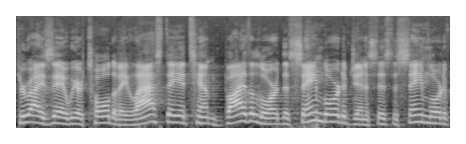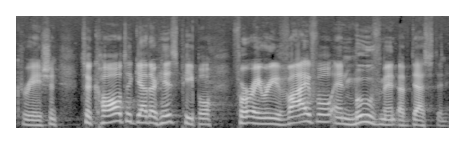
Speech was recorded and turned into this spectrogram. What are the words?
through Isaiah, we are told of a last day attempt by the Lord, the same Lord of Genesis, the same Lord of creation, to call together his people for a revival and movement of destiny.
